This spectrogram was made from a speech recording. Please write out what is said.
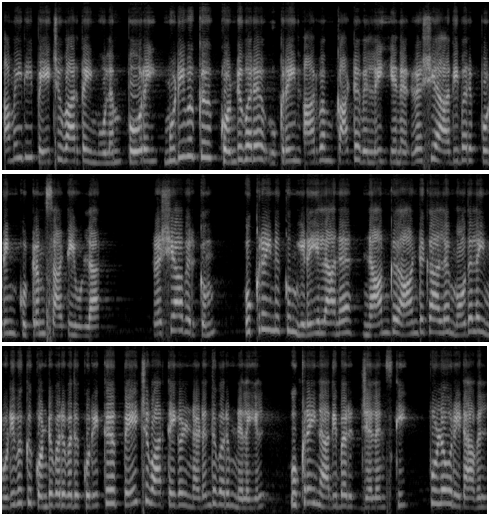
அமைதி பேச்சுவார்த்தை மூலம் போரை முடிவுக்கு கொண்டுவர உக்ரைன் ஆர்வம் காட்டவில்லை என ரஷ்ய அதிபர் புடின் குற்றம் சாட்டியுள்ளார். ரஷ்யாவிற்கும் உக்ரைனுக்கும் இடையிலான நான்கு ஆண்டுகால மோதலை முடிவுக்கு கொண்டு வருவது குறித்து பேச்சுவார்த்தைகள் நடந்து வரும் நிலையில் உக்ரைன் அதிபர் ஜெலன்ஸ்கி புளோரிடாவில்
